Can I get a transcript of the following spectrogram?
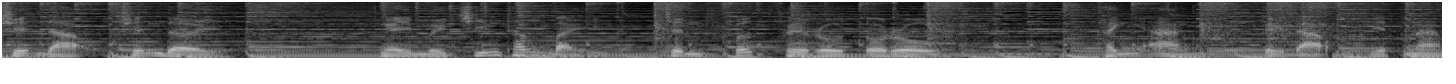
Chuyện đạo, chuyện đời Ngày 19 tháng 7 Chân Phước Phêrô Toro Thánh An từ đạo Việt Nam.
